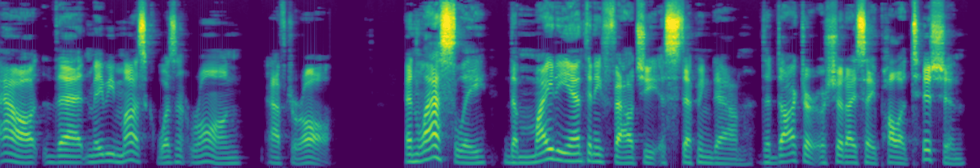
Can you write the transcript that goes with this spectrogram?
out that maybe Musk wasn't wrong after all. And lastly, the mighty Anthony Fauci is stepping down. The doctor, or should I say politician,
